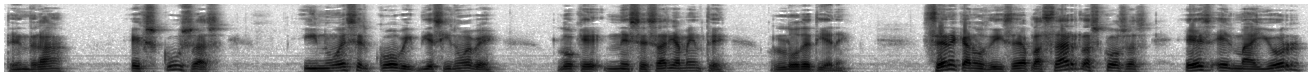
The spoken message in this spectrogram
tendrá excusas y no es el COVID-19 lo que necesariamente lo detiene. Séneca nos dice, aplazar las cosas es el mayor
